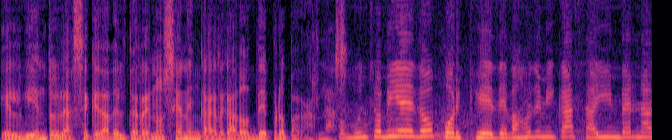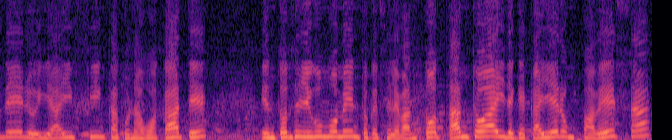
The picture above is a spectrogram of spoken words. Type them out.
El viento y la sequedad del terreno se han encargado de propagarlas. Con mucho miedo porque debajo de mi casa hay invernadero y hay finca con aguacate y entonces llegó un momento que se levantó tanto aire que cayeron pavesas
